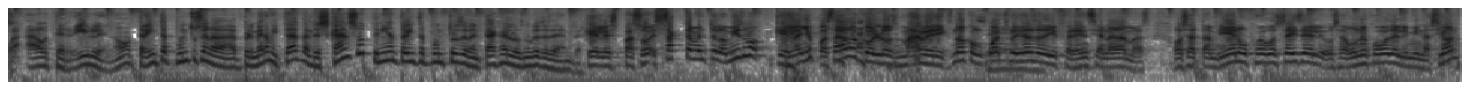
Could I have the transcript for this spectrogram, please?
Wow, terrible, ¿no? 30 puntos en la primera mitad, al descanso tenían 30 puntos de ventaja los Nuggets de Denver. Que les pasó exactamente lo mismo que el año pasado con los Mavericks, ¿no? Con cuatro días de diferencia nada más. O sea, también un juego 6 de, o sea, un juego de eliminación,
